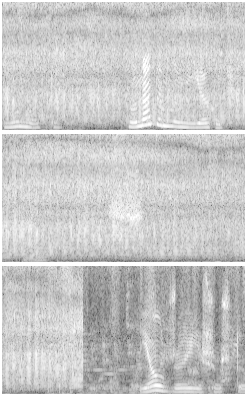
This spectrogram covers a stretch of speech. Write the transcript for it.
Ну, надо. Ну, надо нам ехать. Я уже решил, что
